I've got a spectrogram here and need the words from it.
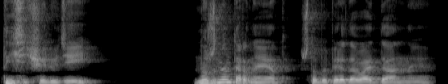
тысячи людей. Нужен интернет, чтобы передавать данные.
